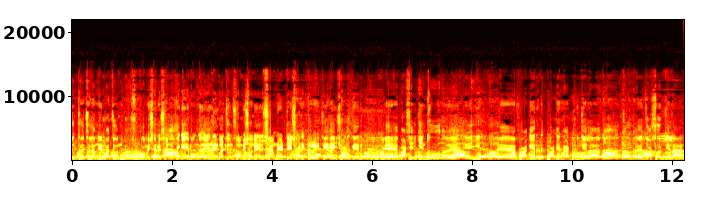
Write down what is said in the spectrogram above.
যুক্ত হয়েছিলাম নির্বাচন কমিশনের সামনে থেকে এবং এই নির্বাচন কমিশনের সামনের যে সড়কটি রয়েছে, এই সড়কের পাশেই কিন্তু এই বাগের, বাগেরহাট জেলা ও যশোর জেলার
